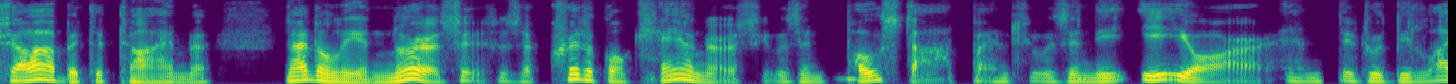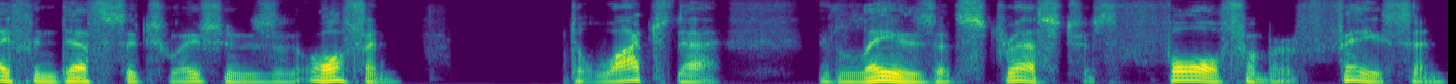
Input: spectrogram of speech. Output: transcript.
job at the time. Uh, not only a nurse, she was a critical care nurse. She was in mm. post op and she was in the ER, and it would be life and death situations often. To watch that, the layers of stress just fall from her face and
